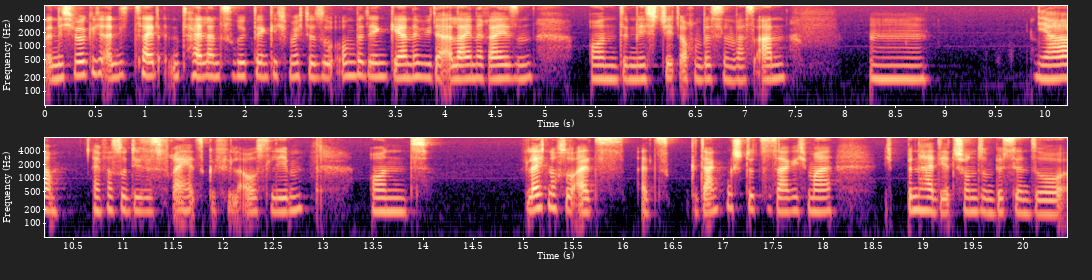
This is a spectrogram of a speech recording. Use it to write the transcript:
wenn ich wirklich an die Zeit in Thailand zurückdenke, ich möchte so unbedingt gerne wieder alleine reisen. Und demnächst steht auch ein bisschen was an. Mm, ja, einfach so dieses Freiheitsgefühl ausleben. Und vielleicht noch so als, als Gedankenstütze, sage ich mal, ich bin halt jetzt schon so ein bisschen so,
